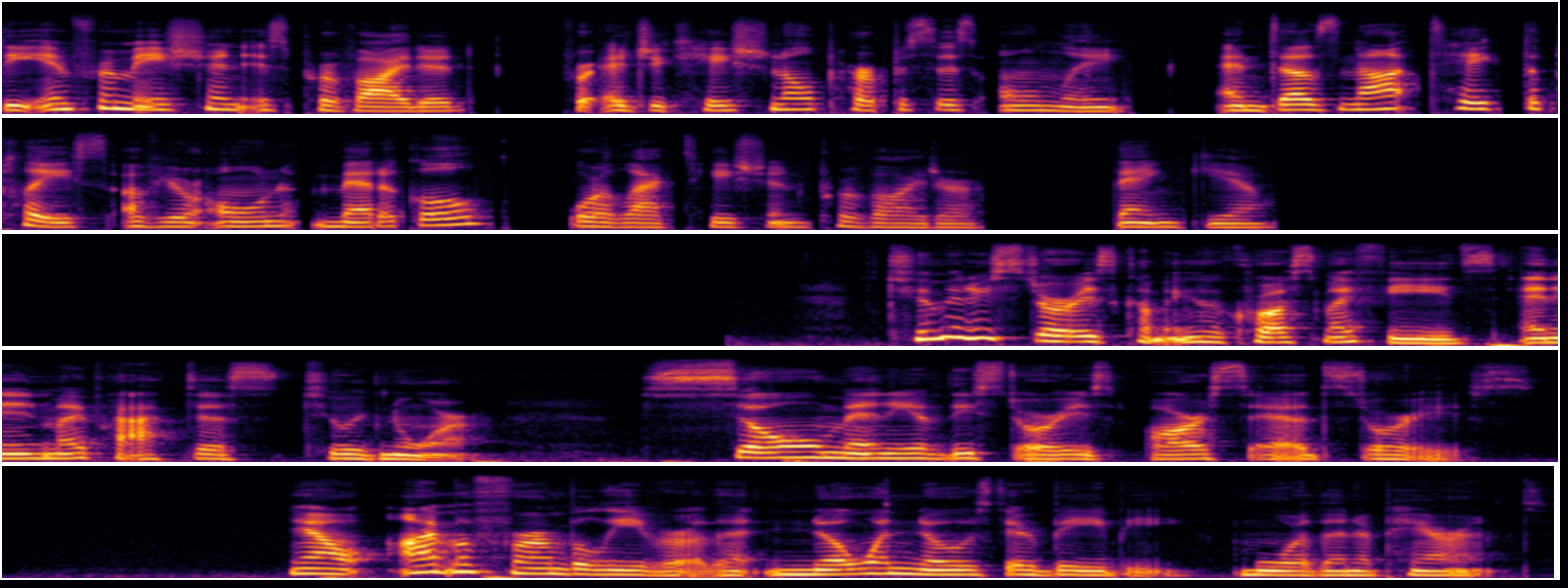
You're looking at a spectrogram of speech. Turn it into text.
The information is provided for educational purposes only and does not take the place of your own medical or lactation provider. Thank you. Too many stories coming across my feeds and in my practice to ignore. So many of these stories are sad stories. Now, I'm a firm believer that no one knows their baby more than a parent,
